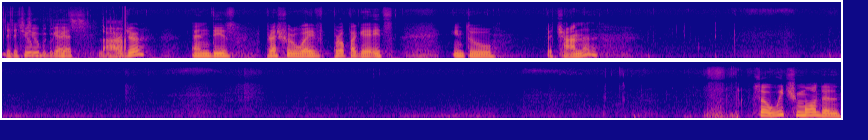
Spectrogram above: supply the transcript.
the tube gets larger, and this pressure wave propagates into the channel. So which model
